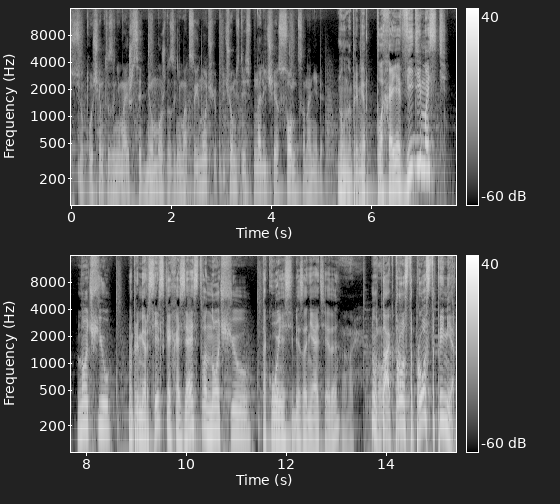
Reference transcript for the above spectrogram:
Все то, чем ты занимаешься днем, можно заниматься и ночью. Причем здесь наличие солнца на небе. Ну, например, плохая видимость ночью. Например, сельское хозяйство ночью. Такое себе занятие, да? Ай. Ну, Ну, так, да. просто, просто пример.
